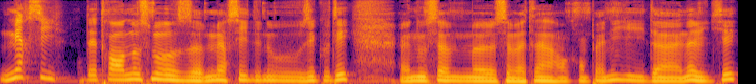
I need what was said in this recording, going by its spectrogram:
Merci d'être en osmose. Merci de nous écouter. Nous sommes euh, ce matin en compagnie d'un invité.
